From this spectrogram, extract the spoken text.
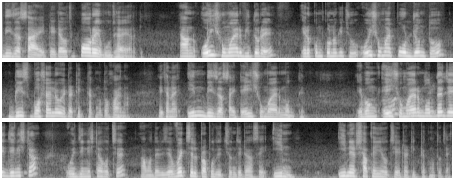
দিজা সাইট এটা হচ্ছে পরে বোঝায় আর কি। এখন ওই সময়ের ভিতরে এরকম কোনো কিছু ওই সময় পর্যন্ত বিষ বসাইলেও এটা ঠিকঠাক মতো হয় না। এখানে ইন দিজা সাইট এই সময়ের মধ্যে। এবং এই সময়ের মধ্যে যে জিনিসটা ওই জিনিসটা হচ্ছে আমাদের যে ওয়েক্সেল প্রপোজিশন যেটা আছে ইন ইনের সাথেই হচ্ছে এটা ঠিকঠাক মতো যায়।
